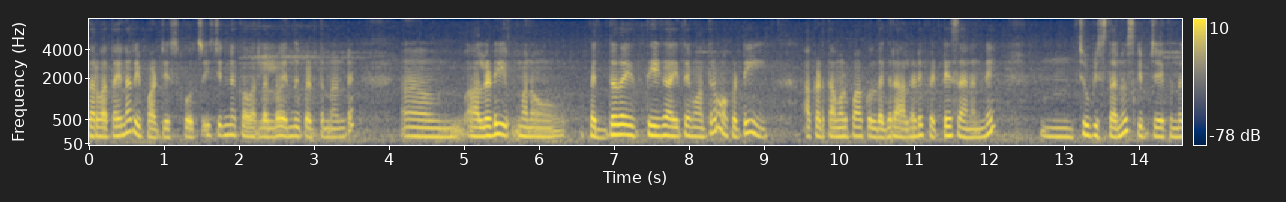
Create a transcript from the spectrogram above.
తర్వాత అయినా రీపార్ట్ చేసుకోవచ్చు. ఈ చిన్న కవర్లలో ఎందుకు పెడుతున్నా అంటే ఆల్రెడీ మనం పెద్దదై తీగ అయితే మాత్రం ఒకటి అక్కడ తమలపాకుల దగ్గర ఆల్రెడీ పెట్టేశానండి. చూపిస్తాను స్కిప్ చేయకుండా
